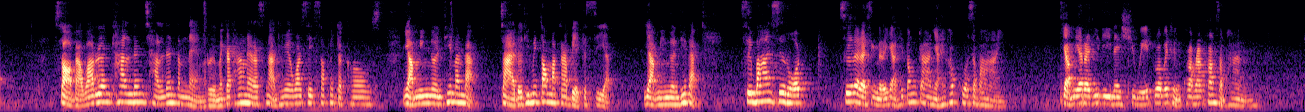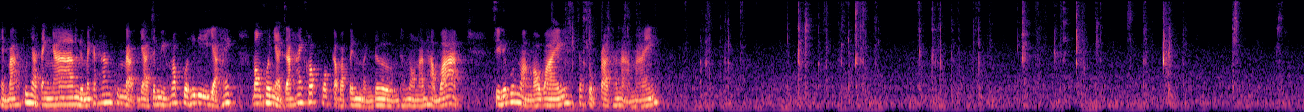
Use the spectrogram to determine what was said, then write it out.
สอบแบบว่าเลื่อนขั้นเลื่อนชั้นเลื่อนตำแหน่ง หรือแม้กระทั่งในลักษณะที่เรียกว่า Six of Pentacles อยากมีเงินที่มันแบบจ่ายโดยที่ไม่ต้องมากระเบียดกระเสียดอยากมีเงินที่แบบ ซื้อบ้านซื้อรถ ซื้อหลายๆสิ่งหลายๆอย่างที่ต้องการอยากให้ครอบครัวสบาย อยากมีอะไรดีๆในชีวิตรวมไปถึงความรักความสัมพันธ์ เห็นปะคุณอยากแต่งงานหรือแม้กระทั่งคุณแบบอยากจะมีครอบครัวที่ดี อยากให้บางคนอยากจะให้ครอบครัวกลับมาเป็นเหมือนเดิมทำนองนั้นถามว่า สิ่งที่คุณหวังเอาไว้จะสมปรารถนาไหม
